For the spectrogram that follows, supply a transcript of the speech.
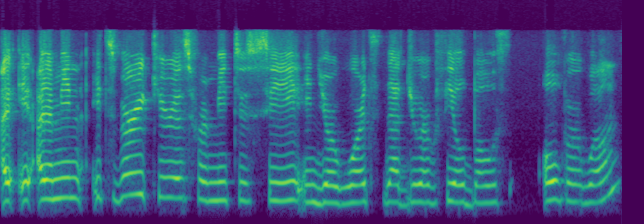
I, I mean, it's very curious for me to see in your words that you feel both overwhelmed,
